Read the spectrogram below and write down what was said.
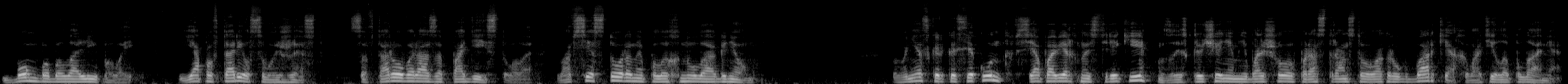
Бомба была липовой. Я повторил свой жест. Со второго раза подействовало. Во все стороны полыхнуло огнем. В несколько секунд вся поверхность реки, за исключением небольшого пространства вокруг барки, охватила пламя.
